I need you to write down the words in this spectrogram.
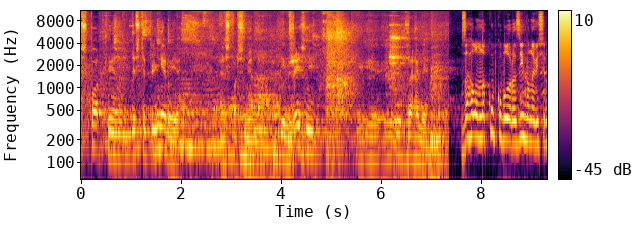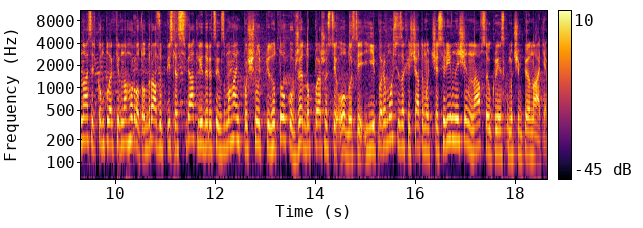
спорт він дисциплінує е, спортсмена і в житті, і взагалі. Загалом на кубку було розіграно 18 комплектів нагород. Одразу після свят лідери цих змагань почнуть підготовку вже до першості області. Її переможці захищатимуть честь Рівненщини на всеукраїнському чемпіонаті.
